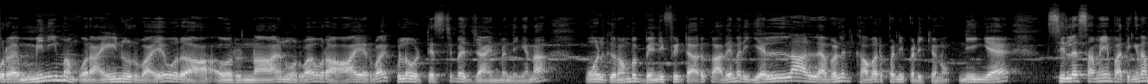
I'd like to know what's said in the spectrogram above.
ஒரு மினிமம் ஒரு ஐநூறுரூவாயோ ஒரு ஒரு நானூறுரூவா ஒரு ஆயிரரூபாய்க்குள்ளே ஒரு டெஸ்ட் பேட்ச் ஜாயின் பண்ணிங்கன்னா உங்களுக்கு ரொம்ப பெனிஃபிட்டாக இருக்கும். அதே மாதிரி எல்லா லெவலும் கவர் பண்ணி படிக்கணும். நீங்கள் சில சமயம் பார்த்தீங்கன்னா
